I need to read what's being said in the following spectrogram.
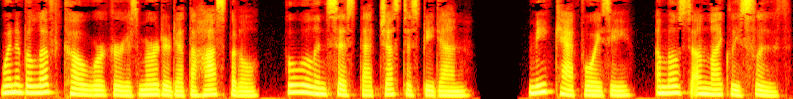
When a beloved co worker is murdered at the hospital, who will insist that justice be done? Meet Kat Voisey, a most unlikely sleuth.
